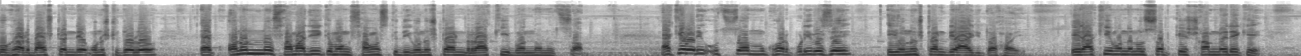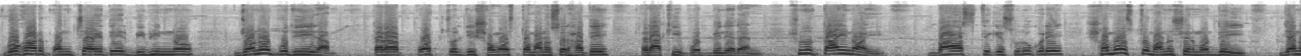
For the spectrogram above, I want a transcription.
গোঘাট বাসস্ট্যান্ডে অনুষ্ঠিত হলো এক অনন্য সামাজিক এবং সাংস্কৃতিক অনুষ্ঠান রাখি বন্ধন উৎসব। একেবারে উৎসব মুখর পরিবেশে এই অনুষ্ঠানটি আয়োজিত হয়। এই রাখি বন্ধন উৎসবকে সামনে রেখে গোঘাট পঞ্চায়েতের বিভিন্ন জনপ্রতিনিধিরা তারা পথ চলতি সমস্ত মানুষের হাতে রাখি পথ বেঁধে দেন। শুধু তাই নয়, বাস থেকে শুরু করে সমস্ত মানুষের মধ্যেই যেন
